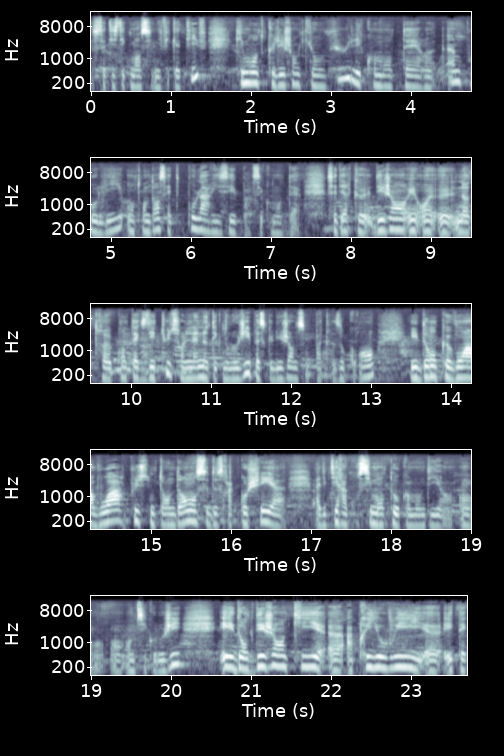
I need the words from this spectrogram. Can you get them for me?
statistiquement significatifs qui montrent que les gens qui ont vu les commentaires impolis ont tendance à être polarisés par ces commentaires. C'est-à-dire que des gens, et euh, notre contexte d'étude sur les nanotechnologies, parce que les gens ne sont pas très au courant et donc vont avoir plus une tendance de se raccrocher à, à des petits raccourcis mentaux, comme on dit en, en, en psychologie. Et donc des gens qui, euh, a priori, euh, étaient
